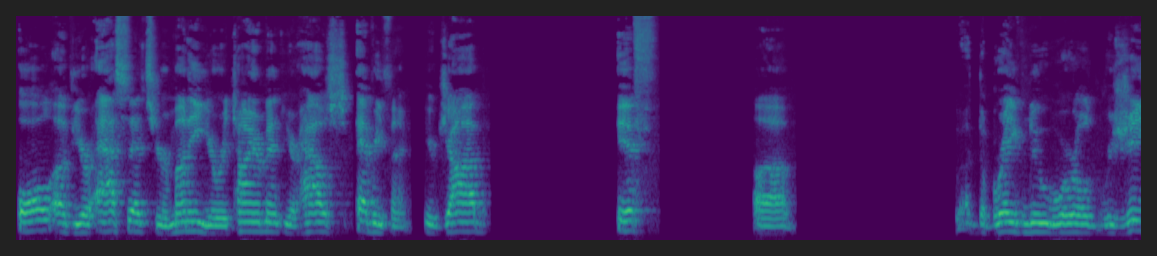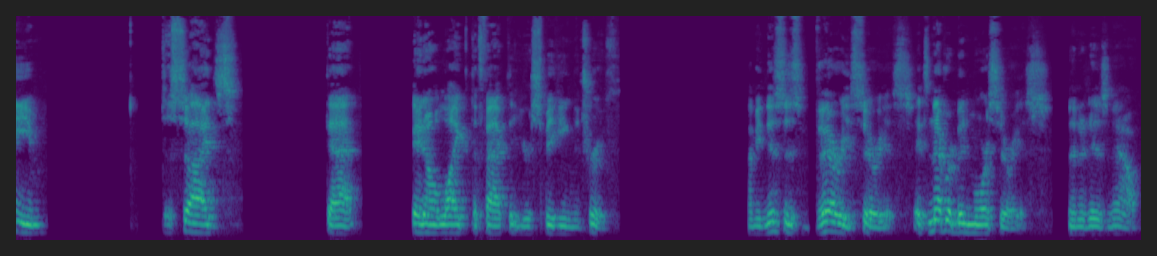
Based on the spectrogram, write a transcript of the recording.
all of your assets, your money, your retirement, your house, everything, your job, if uh, the Brave New World regime decides that they don't like the fact that you're speaking the truth. I mean, this is very serious. It's never been more serious than it is now.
